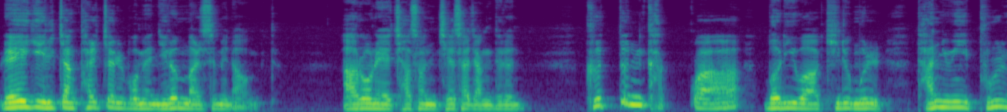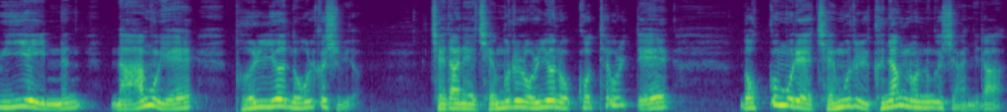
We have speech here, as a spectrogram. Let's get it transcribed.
레이기 1장 8절을 보면 이런 말씀이 나옵니다. 아론의 자손 제사장들은 그 뜬 각과 머리와 기름을 단위 불 위에 있는 나무에 벌려 놓을 것이며 재단에 재물을 올려놓고 태울 때 녹구물에 재물을 그냥 놓는 것이 아니라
